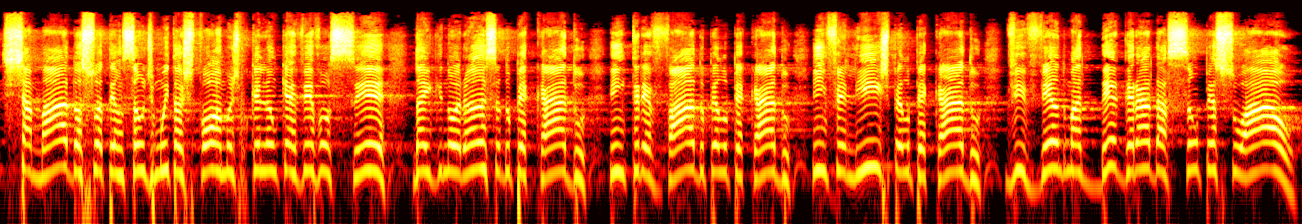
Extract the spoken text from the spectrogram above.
chamado a sua atenção de muitas formas, porque Ele não quer ver você na ignorância do pecado, entrevado pelo pecado, infeliz pelo pecado, vivendo uma degradação pessoal,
